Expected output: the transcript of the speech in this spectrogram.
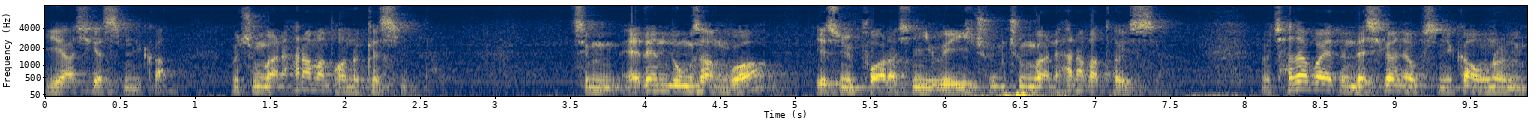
이해하시겠습니까? 중간에 하나만 더 넣겠습니다. 지금 에덴 동산과 예수님 부활하신 이후에 이 중간에 하나가 더 있어요. 찾아봐야 되는데 시간이 없으니까 오늘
